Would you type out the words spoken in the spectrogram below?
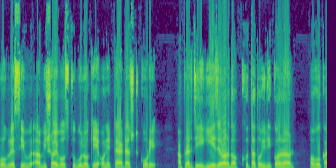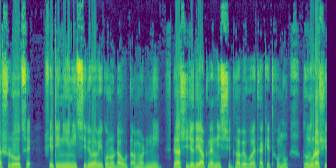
প্রোগ্রেসিভ বিষয়বস্তুগুলোকে অনেকটা অ্যাটাচড করে আপনার যে এগিয়ে যাওয়ার দক্ষতা তৈরি করার অবকাশ রয়েছে, সেটি নিয়ে নিশ্চিতভাবে কোনো ডাউট আমার নেই। রাশি যদি আপনার নিশ্চিতভাবে হয়ে থাকে ধনু ধনু রাশি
